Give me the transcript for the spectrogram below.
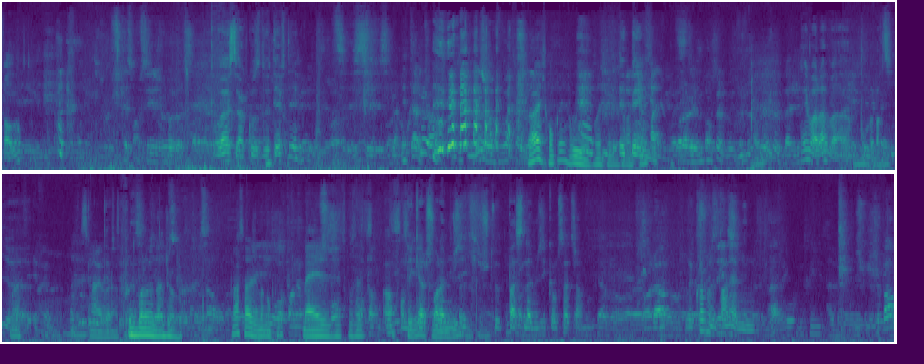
Pardon les jeux, ça- Ouais, c'est à cause de TFT. Métal, Ouais, j'ai compris. Oui, après, c'est- Et Voilà, bah, pour la partie. euh, c'est Ouais, le voilà. TFT. Football on a job. Non, ça, j'ai bien compris. Bah, je trouve ça. Ah, on décale sur la musique, je te passe la musique comme ça, tiens. De quoi vous parlez, Amine? Je parle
